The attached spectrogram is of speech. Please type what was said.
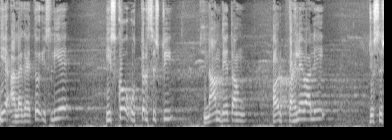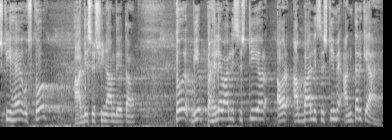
ये अलग है। तो इसलिए इसको उत्तर सृष्टि नाम देता हूँ। और पहले वाली जो सृष्टि है उसको आदि सृष्टि नाम देता हूँ। तो ये पहले वाली सृष्टि और और अब वाली सृष्टि में अंतर क्या है?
